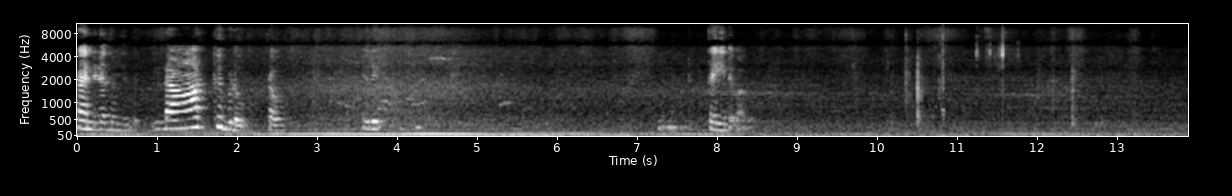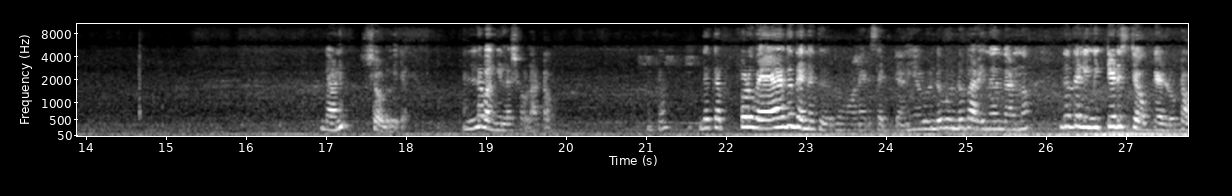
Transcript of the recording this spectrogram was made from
പാന്റിന്റെ ഡാർക്ക് ബ്ലൂ കേട്ടോ ഒരു കൈയിന്റെ ഭാഗം. ഇതാണ് ഷോൾ വരിക നല്ല ഭംഗിയുള്ള ഷോളാട്ടോ. ഓക്കെ. ഇതൊക്കെ എപ്പോഴും വേഗം തന്നെ തീർന്നു പോണ ഒരു സെറ്റാണ്. ഞാൻ വീണ്ടും വീണ്ടും പറയുന്നത് എന്താണെന്നോ ഇതൊക്കെ ലിമിറ്റഡ് സ്റ്റോക്കേ ഉള്ളൂ കേട്ടോ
